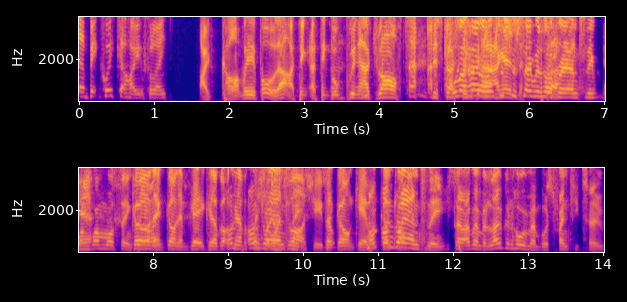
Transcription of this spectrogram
a bit quicker, hopefully. I can't really follow that. I think I think we'll bring our draft discussion. well, no, hang on, just to say with Andre Anthony, yeah. one more thing. Go on I, then, go on then, because I've got another question I want to ask you. So, but go on, Kim. On, Andre go Anthony. So I remember Logan Hall. Remember was 22.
